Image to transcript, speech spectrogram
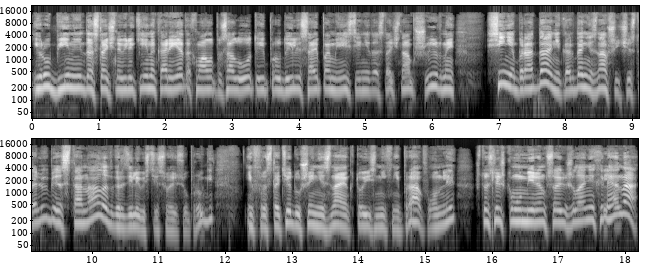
и рубины недостаточно велики, и на каретах мало позолоты, и пруды, леса и поместья недостаточно обширные, Синяя борода, никогда не знавший честолюбия, стонал от горделивости своей супруги и в простоте души, не зная, кто из них не прав, он ли, что слишком умерен в своих желаниях, или она,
